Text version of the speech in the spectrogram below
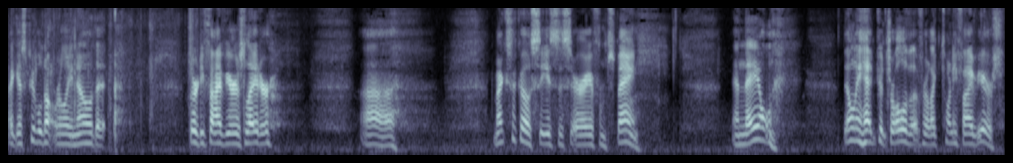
I guess people don't really know that 35 years later, uh, Mexico seized this area from Spain. And they only, they only had control of it for like 25 years.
